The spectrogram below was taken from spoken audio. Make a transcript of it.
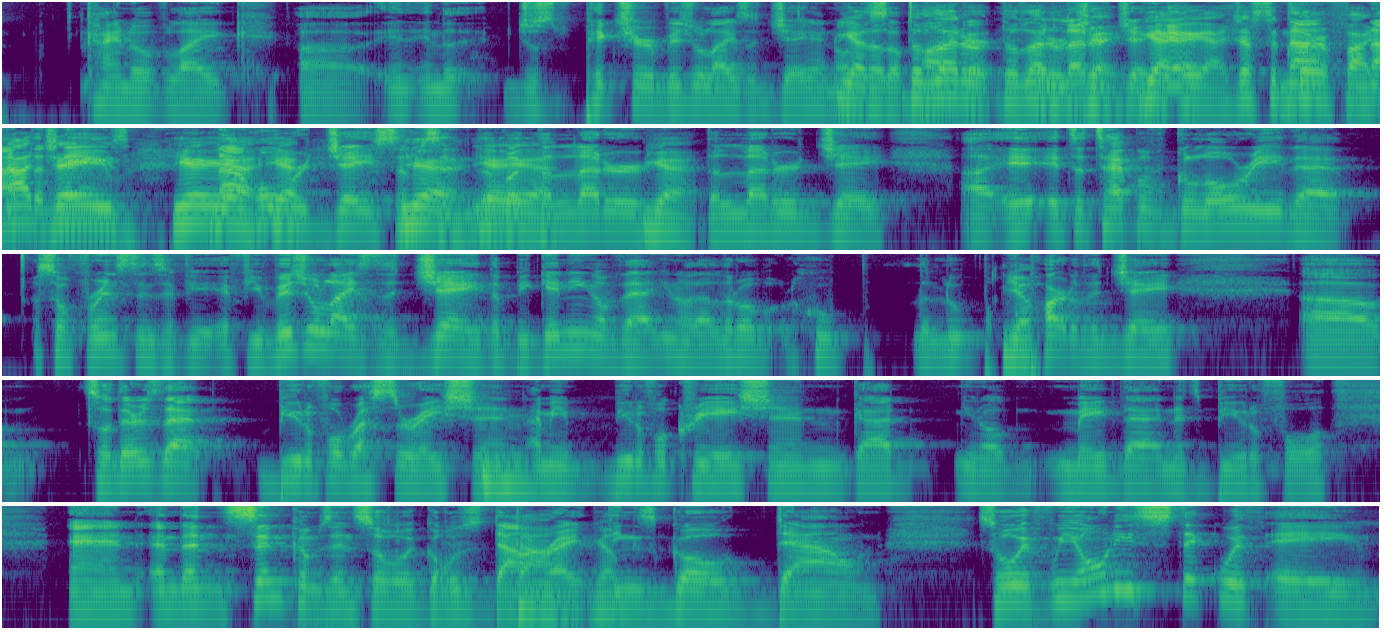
kind of like uh in, in the just picture visualize a J. I know Yeah, the- is a the letter- the letter J. Yeah, yeah, yeah, just to clarify, not the J's. name, Yeah, yeah, not yeah. Homer J Simpson, Yeah, yeah, but yeah. the letter Yeah. the letter J. Uh, it- it's a type of glory that. So, for instance, if you if you visualize the J, the beginning of that, you know, that little hoop, the loop Yep. part of the J. Um, so there's that beautiful restoration. Mm-hmm. I mean, beautiful creation. God, you know, made that, and it's beautiful. And and then sin comes in, so it goes down, Down, right? yep. Things go down. So if we only stick with a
